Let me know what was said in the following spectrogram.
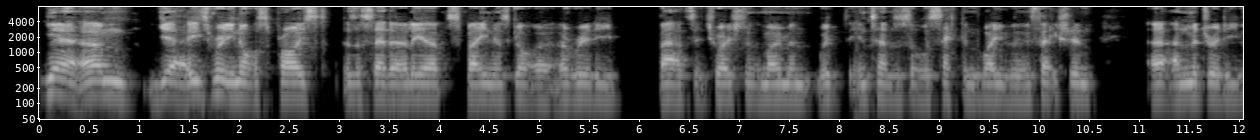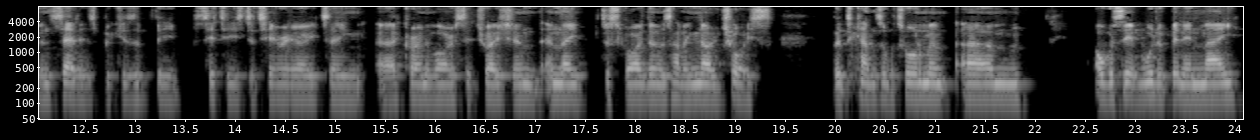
Yeah, um, yeah, he's really not a surprise. As I said earlier, Spain has got a, a, really bad situation at the moment with in terms of sort of a second wave of infection. Uh, and Madrid even said it's because of the city's deteriorating uh, coronavirus situation, and they described them as having no choice but to cancel the tournament. Um, obviously, it would have been in May,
